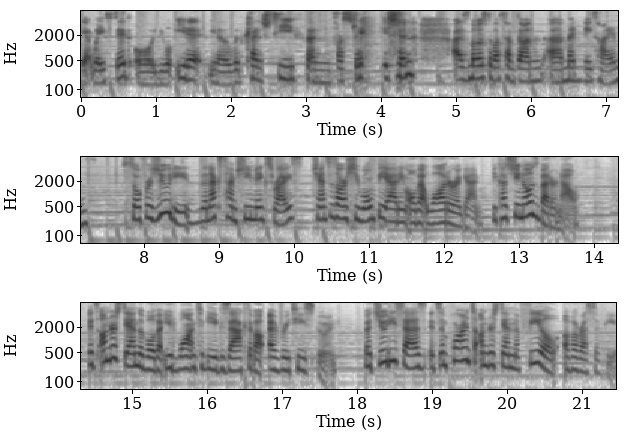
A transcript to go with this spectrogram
get wasted or you will eat it, you know, with clenched teeth and frustration, as most of us have done uh, many times. So for Joudie, the next time she makes rice, chances are she won't be adding all that water again because she knows better now. It's understandable that you'd want to be exact about every teaspoon. But Joudie says it's important to understand the feel of a recipe.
